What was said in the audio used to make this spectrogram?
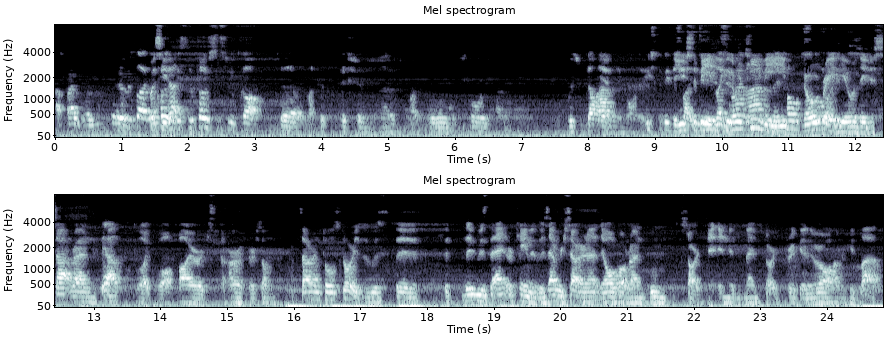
about what you say. It was like But the see, closest, that- the closest we've got to like a tradition of like oral storytelling, which we don't have anymore. It used to be. Just, used to be like no who ran around and they TV, no radio. They just sat around, Yeah. like what fire just the hearth or something. Sat around and told stories. It was the, the it was the entertainment. It was every Saturday night they all got around, boom, started and the men started drinking, and they were all having a good laugh.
